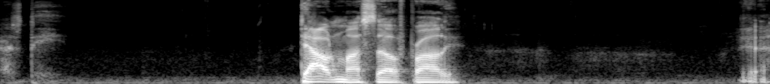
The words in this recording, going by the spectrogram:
That's deep. Doubting myself, probably. Yeah.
